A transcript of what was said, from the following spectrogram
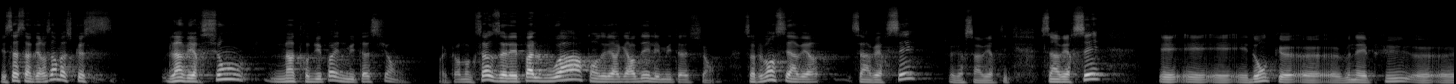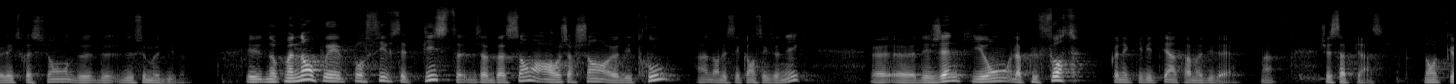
Et ça, c'est intéressant parce que l'inversion n'introduit pas une mutation. Donc ça, vous n'allez pas le voir quand vous allez regarder les mutations. Simplement, c'est inversé, je veux dire c'est inverti, c'est inversé, et, donc euh, euh, vous n'avez plus euh, l'expression de, ce module. Et donc maintenant, vous pouvez poursuivre cette piste de cette façon en recherchant des trous hein, dans les séquences exoniques, des gènes qui ont la plus forte connectivité intramodulaire hein, chez Sapiens. Donc,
